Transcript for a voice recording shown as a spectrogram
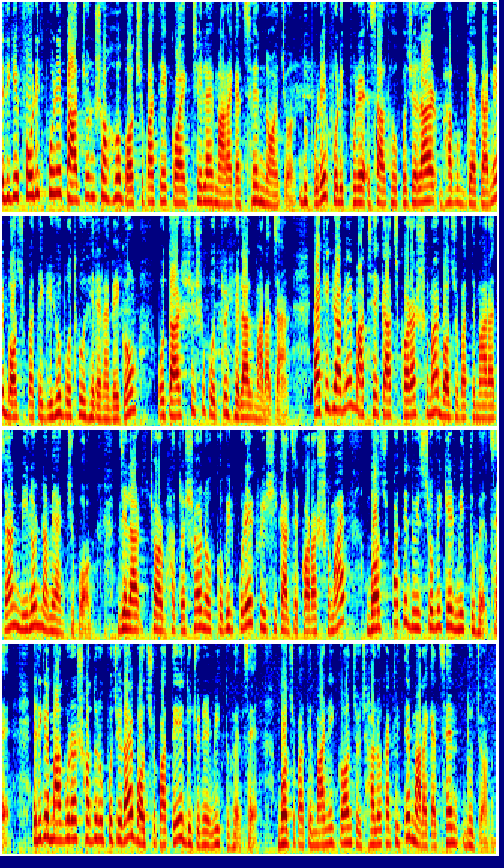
এদিকে ফরিদপুরে পাঁচজন সহ বজ্রপাতে কয়েক জেলায় মারা গেছেন নয় জন। দুপুরে ফরিদপুরের সালথা উপজেলার ভাবুকদিয়া গ্রামে বজ্রপাতে গৃহবধূ হেলেনা বেগম ও তার শিশুপুত্র হেলাল মারা যান। একই গ্রামে মাঠে কাজ করার সময় বজ্রপাতে মারা যান মিলন নামে এক যুবক। জেলার চরভাদ্রাসহ ও কবিরপুরে কৃষি কাজে করার সময় বজ্রপাতে দুই শ্রমিকের মৃত্যু হয়েছে। এদিকে মাগুরা সদর উপজেলায় বজ্রপাতে দুজনের মৃত্যু হয়েছে। বজ্রপাতে মানিকগঞ্জ ও ঝালকাঠিতে মারা গেছেন দুজন।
